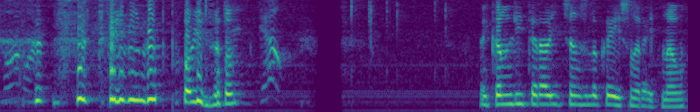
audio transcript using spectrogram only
This is three minute poison. go. I can literally change location right now.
